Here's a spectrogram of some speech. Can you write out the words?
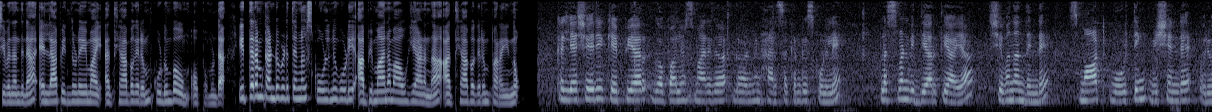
ശിവനന്ദിന് എല്ലാ പിന്തുണയുമായി അധ്യാപകരും കുടുംബവും ഒപ്പമുണ്ട്. ഇത്തരം കണ്ടുപിടുത്തങ്ങൾ സ്കൂളിനു കൂടി അഭിമാനമാവുകയാണെന്ന് അധ്യാപകരും പറയുന്നു. Kalliasseri K P R Gopalan സ്മാരക ഗവൺമെന്റ് ഹയർ സെക്കൻഡറി സ്കൂളിലെ പ്ലസ് വൺ വിദ്യാർത്ഥിയായ ശിവനന്ദിന്റെ സ്മാർട്ട് വോട്ടിംഗ് മെഷീന്റെ ഒരു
